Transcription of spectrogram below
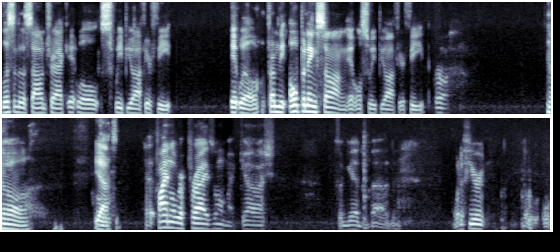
Listen to the soundtrack; it will sweep you off your feet. It will. From the opening song, it will sweep you off your feet. Oh. Oh, yeah. Final reprise. Oh my gosh. Forget about it. What if you're the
